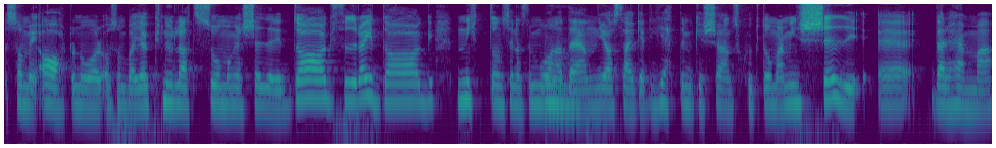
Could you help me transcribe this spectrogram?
som är 18 år och som bara jag har knullat så många tjejer idag, fyra idag, 19 senaste månaden, Mm. jag har säkert jättemycket könssjukdomar. Min tjej eh, där hemma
